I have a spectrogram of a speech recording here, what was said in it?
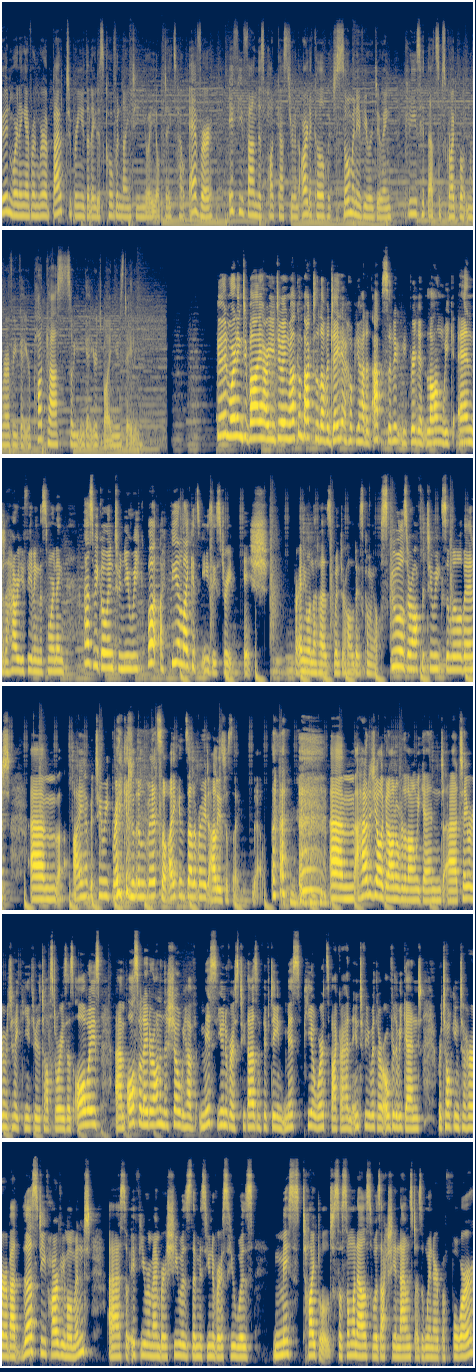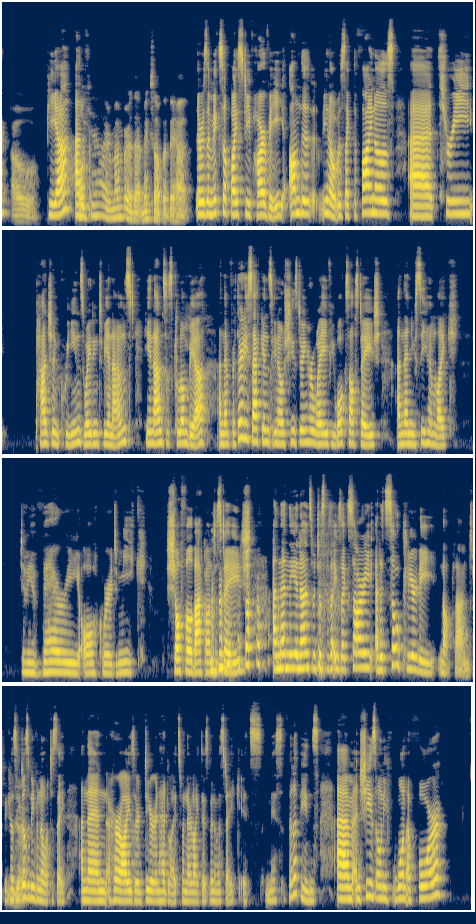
Good morning, everyone. We're about to bring you the latest COVID 19 UAE updates. However, if you found this podcast through an article, which so many of you are doing, please hit that subscribe button wherever you get your podcasts so you can get your Dubai news daily. Good morning, Dubai. How are you doing? Welcome back to Lovin Daily. I hope you had an absolutely brilliant long weekend. And how are you feeling this morning as we go into a new week? But I feel like it's easy street ish for anyone that has winter holidays coming up. Schools are off for two weeks a little bit. Um, I have a two week break in a little bit, so I can celebrate. Ali's just like, no. um, how did you all get on over the long weekend? Uh, today we're going to be taking you through the top stories as always. Um, also, later on in the show, we have Miss Universe 2015, Miss Pia Wurtzbach. I had an interview with her over the weekend. We're talking to her about the Steve Harvey moment. Uh, so, if you remember, she was the Miss Universe who was mistitled. So, someone else was actually announced as a winner before. Oh. Pia. And oh, yeah, I remember that mix up that they had. There was a mix up by Steve Harvey on the, you know, it was like the finals, uh, three pageant queens waiting to be announced. He announces Colombia and then for 30 seconds, you know, she's doing her wave, he walks off stage, and then you see him like doing a very awkward, meek shuffle back onto stage. and then the announcement just comes out. He's like, sorry. And it's so clearly not planned because yeah. he doesn't even know what to say. And then her eyes are deer in headlights when they're like, there's been a mistake. It's Miss Philippines. Um, and she's only one of four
